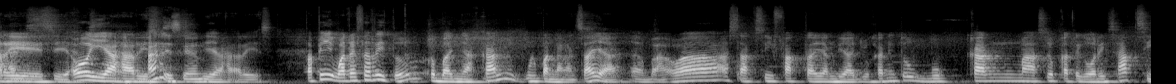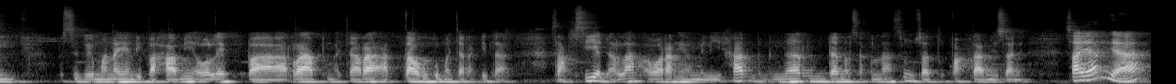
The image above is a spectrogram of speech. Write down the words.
Haris. Iya. Oh iya Haris. Haris kan? Iya Haris. Tapi whatever itu, kebanyakan menurut pandangan saya eh, bahwa saksi fakta yang diajukan itu bukan masuk kategori saksi sebagaimana yang dipahami oleh para pengacara atau hukum acara kita. Saksi adalah orang yang melihat, mendengar, dan merasakan langsung suatu fakta misalnya. Sayangnya,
